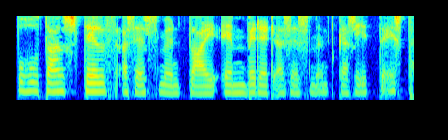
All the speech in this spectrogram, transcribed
Puhutaan stealth assessment tai embedded assessment käsitteistä.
